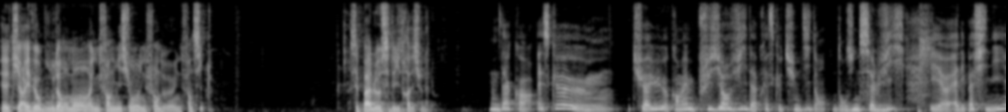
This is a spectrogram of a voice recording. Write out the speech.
et qui arrivait au bout d'un moment à une fin de mission, une fin de, une fin de cycle. C'est pas le CDI traditionnel. D'accord. Est-ce que tu as eu quand même plusieurs vies, d'après ce que tu me dis, dans, dans une seule vie. Et elle n'est pas finie,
